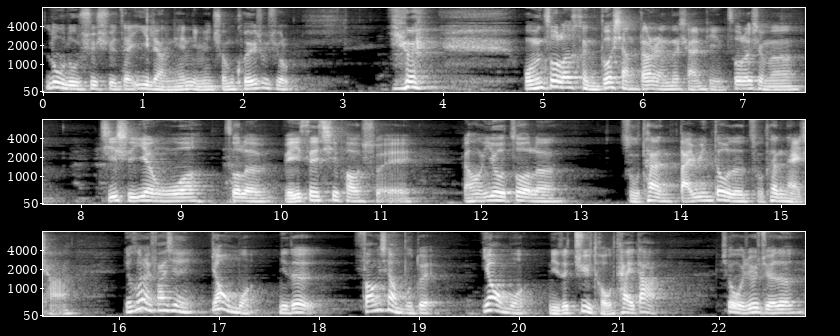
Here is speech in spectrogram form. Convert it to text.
陆陆续续在一两年里面全部亏出去了，因为我们做了很多想当然的产品，做了什么？即食燕窝做了维 C 气泡水，然后又做了组碳白芸豆的组碳奶茶。你后来发现，要么你的方向不对，要么你的巨头太大。就我就觉得，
